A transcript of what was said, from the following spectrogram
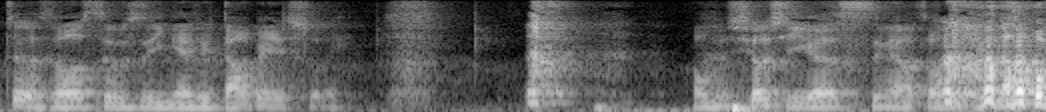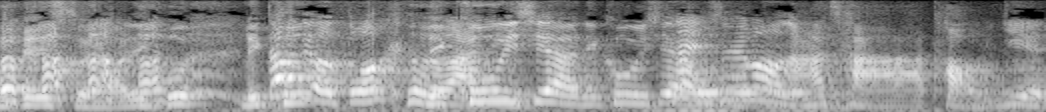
这个时候是不是应该去倒杯水？我们休息一个十秒钟，倒杯水啊！你哭，你到底有多渴？你哭一下，你哭一下。那你顺便帮我拿茶，讨厌。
